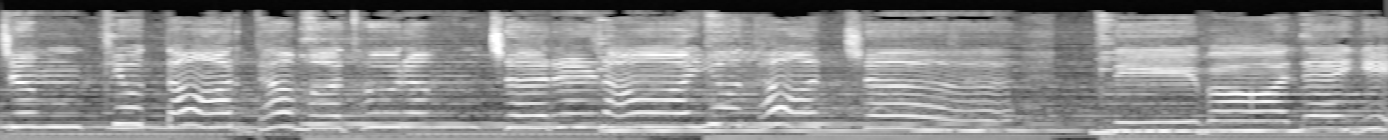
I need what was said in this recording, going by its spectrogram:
कूजं त्युतार्धमधुरं चरणायुधा च देवालये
